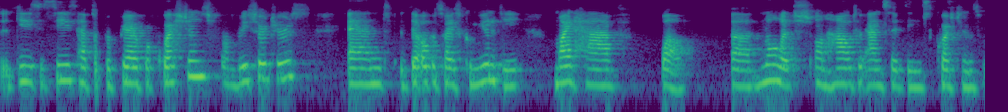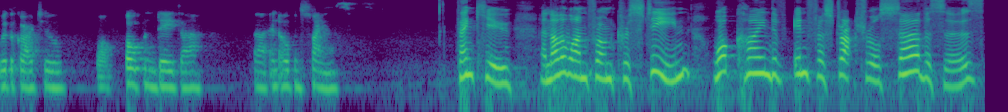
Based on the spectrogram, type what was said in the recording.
DCCs have to prepare for questions from researchers and the open science community might have, well, uh, knowledge on how to answer these questions with regard to well, open data and open science. Thank you. Another one from Christine. What kind of infrastructural services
